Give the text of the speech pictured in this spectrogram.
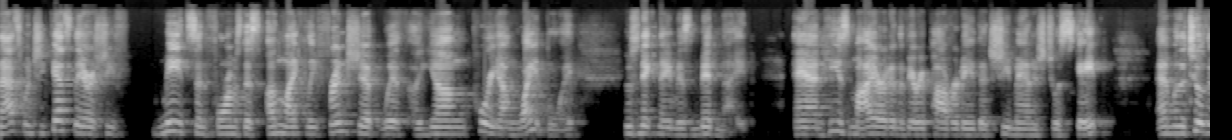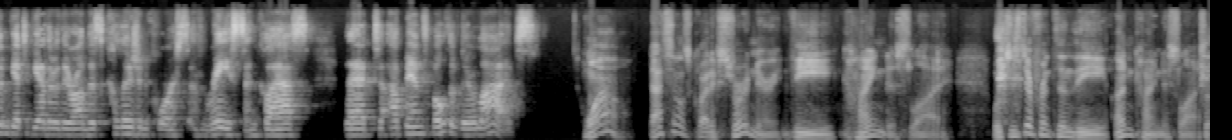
that's when she gets there, she meets and forms this unlikely friendship with a young, poor young white boy whose nickname is Midnight. And he's mired in the very poverty that she managed to escape. And when the two of them get together, they're on this collision course of race and class that upends both of their lives. Wow. That sounds quite extraordinary. The kindest lie which is different than the unkindness lie. So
